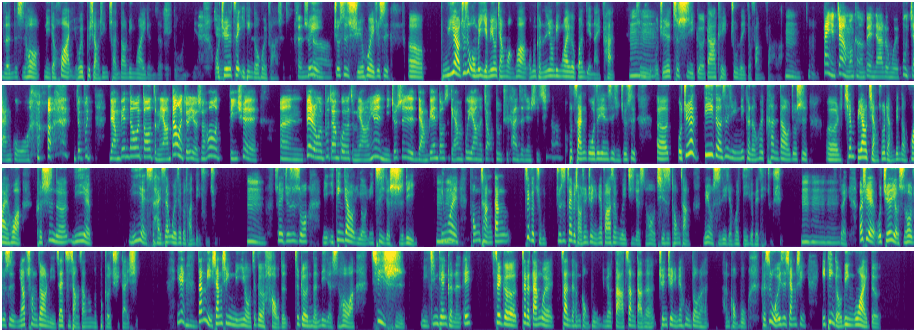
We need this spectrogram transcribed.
人的时候，你的话也会不小心传到另外一个人的耳朵里面。我觉得这一定都会发生。所以就是学会，就是呃，不要，就是我们也没有讲谎话，我们可能用另外一个观点来看。所以我觉得这是一个大家可以做的一个方法啦。嗯嗯，但你这样有没有可能被人家认为不粘锅？你都不两边都都怎么样？但我觉得有时候的确，嗯，被认为不粘锅又怎么样？因为你就是两边都是给他们不一样的角度去看这件事情啊。不粘锅这件事情，就是呃，我觉得第一个事情你可能会看到，就是呃，先不要讲说两边的坏话，可是呢，你也你也是还是在为这个团体付出。嗯，所以就是说，你一定要有你自己的实力，嗯因为通常当这个组就是这个小圈圈里面发生危机的时候，其实通常没有实力的人会第一个被踢出去。嗯哼嗯哼，对，而且我觉得有时候就是你要创造你在职场当中的不可取代性，因为嗯当你相信你有这个好的这个能力的时候啊，即使你今天可能诶这个这个单位站得很恐怖，有没有打仗打的圈圈里面互动的很很恐怖，可是我一直相信一定有另外的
